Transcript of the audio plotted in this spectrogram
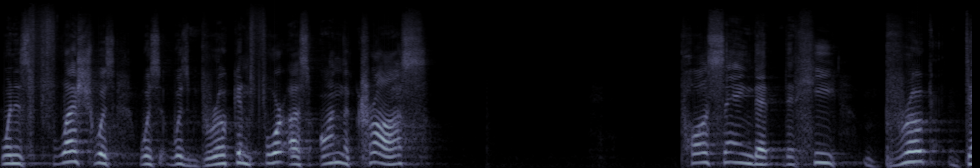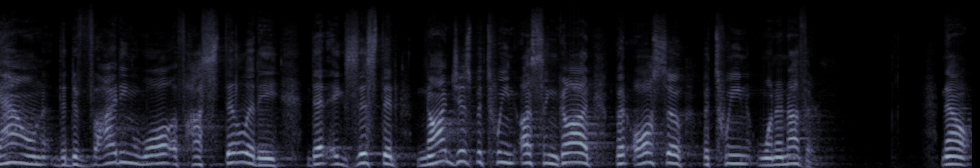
when his flesh was, was, was broken for us on the cross, Paul's saying that, that he broke down the dividing wall of hostility that existed not just between us and God, but also between one another. Now,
